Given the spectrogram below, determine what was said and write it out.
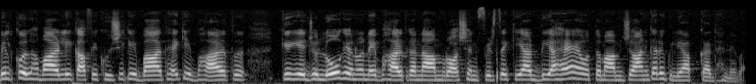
बिल्कुल, हमारे लिए काफ़ी खुशी की बात है कि भारत के ये जो लोग हैं, उन्होंने भारत का नाम रोशन फिर से किया, दिया है, और तमाम जानकारी के लिए आपका धन्यवाद।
